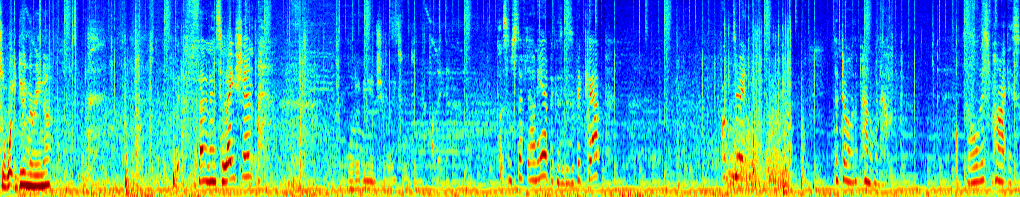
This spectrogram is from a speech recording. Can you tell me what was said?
So what you doing, Marina? Phone insulation. What have you insulated? Put some stuff down here because there's a big gap. I'm doing the door, the panel now. So all this part is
